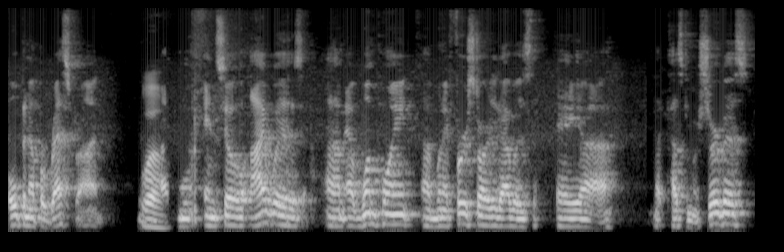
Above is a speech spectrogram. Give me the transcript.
open up a restaurant. Wow. Um, and so I was um, at one point um, when I first started, I was a uh, customer service,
